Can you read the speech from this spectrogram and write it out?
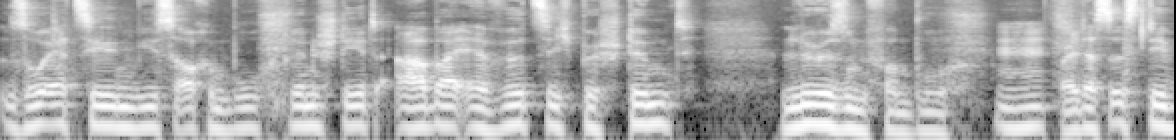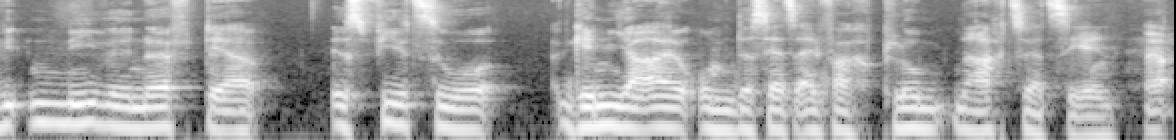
so erzählen, wie es auch im Buch drin steht, aber er wird sich bestimmt lösen vom Buch. Mhm. Weil das ist Denis Villeneuve, der ist viel zu genial, um das jetzt einfach plump nachzuerzählen. Ja.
